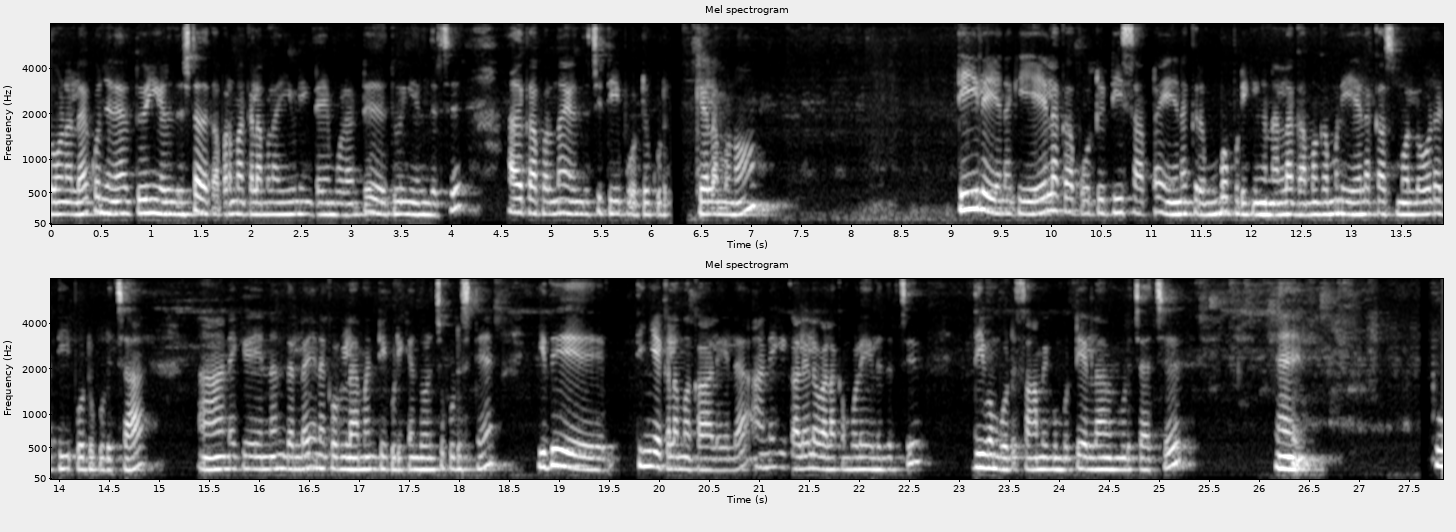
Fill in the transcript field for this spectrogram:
தோணலை. கொஞ்சம் நேரம் தூங்கி எழுந்திரிச்சிட்டு அதுக்கப்புறமா கிளம்பலாம். ஈவினிங் டைம் போலான்ட்டு தூங்கி எழுந்திரிச்சு அதுக்கப்புறம் தான் எழுந்திரிச்சு டீ போட்டு கொடு கிளம்பணும். டீயில் எனக்கு ஏலக்காய் போட்டு டீ சாப்பிட்டா எனக்கு ரொம்ப பிடிக்குங்க. நல்லா கம கம்முன்னு ஏலக்காய் ஸ்மெல்லோட டீ போட்டு குடித்தா அன்றைக்கி என்னன்னு தெரில எனக்கு ஒரு லெமன் டீ குடிக்க தோணுச்சு குடிச்சிட்டேன். இது திங்கக்கிழம காலையில். அன்றைக்கி காலையில் வழக்கம் போல் எழுந்திரிச்சு தீபம் போட்டு சாமி கும்பிட்டு எல்லாம் முடித்தாச்சு பூ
